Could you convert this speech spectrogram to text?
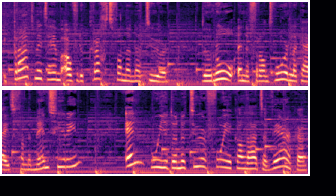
Ik praat met hem over de kracht van de natuur, de rol en de verantwoordelijkheid van de mens hierin en hoe je de natuur voor je kan laten werken.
